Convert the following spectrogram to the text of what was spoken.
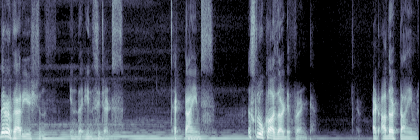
there are variations in the incidents. At times, the slokas are different. At other times,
